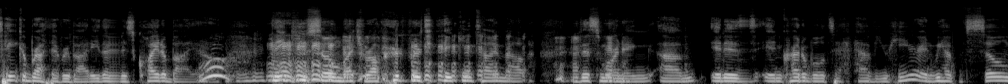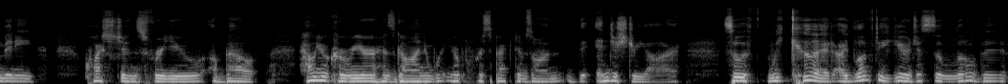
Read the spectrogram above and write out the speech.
Take a breath, everybody. That is quite a bio. Thank you so much, Robert, for taking time out this morning. Um, it is incredible to have you here, and we have so many questions for you about how your career has gone and what your perspectives on the industry are. So, if we could, I'd love to hear just a little bit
